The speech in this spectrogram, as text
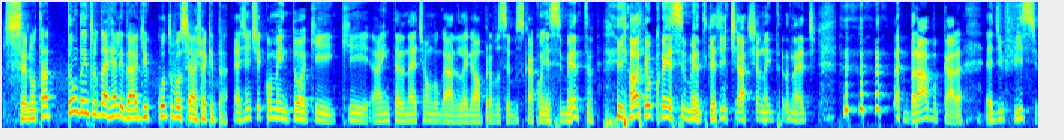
Você não tá tão dentro da realidade quanto você acha que tá. A gente comentou aqui que a internet é um lugar legal para você buscar conhecimento, e olha o conhecimento que a gente acha na internet. é brabo, cara. É difícil.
